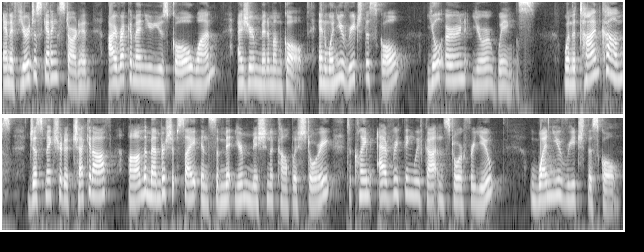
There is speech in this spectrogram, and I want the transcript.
And if you're just getting started, I recommend you use goal one as your minimum goal. And when you reach this goal, you'll earn your wings. When the time comes, just make sure to check it off on the membership site and submit your mission accomplished story to claim everything we've got in store for you when you reach this goal.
